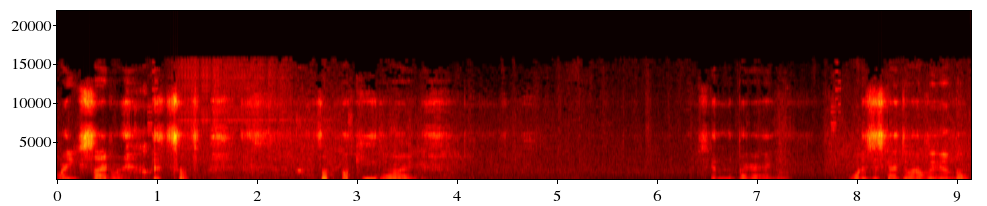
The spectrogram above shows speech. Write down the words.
Why are you sideways? what the fuck are you doing? Getting the better angle. What is this guy doing over here? Look.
